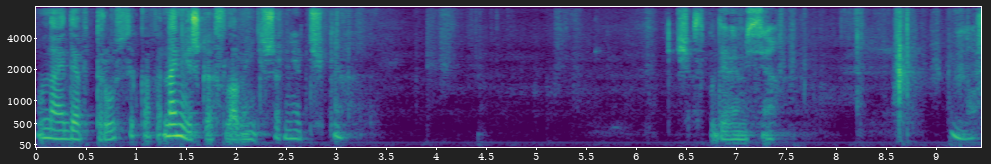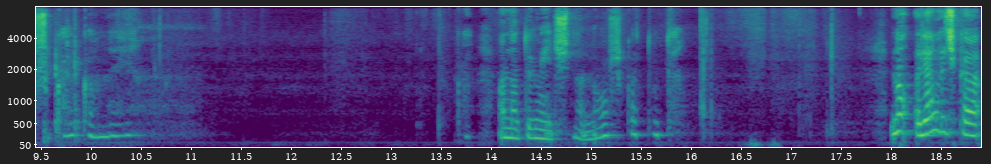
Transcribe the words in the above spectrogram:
Вона йде в трусиках. На ніжках слабенькі шарнірчики. Зараз подивимося. Ножка яка в неї. Така анатомічна ножка тут. Ну, лялечка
